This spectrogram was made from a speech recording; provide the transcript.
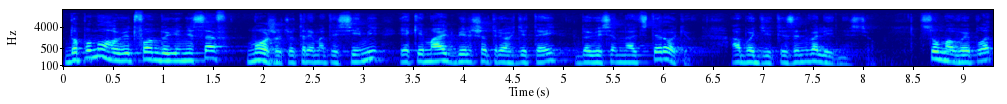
допомогу від фонду ЮНІСЕФ можуть отримати сім'ї, які мають більше трьох дітей до 18 років, або діти з інвалідністю. Сума виплат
